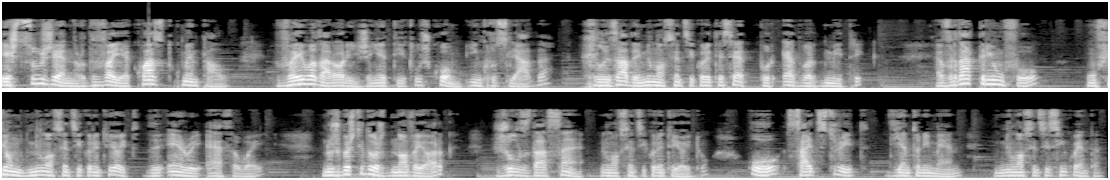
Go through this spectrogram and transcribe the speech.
Este subgénero de veia quase documental veio a dar origem a títulos como Encruzilhada, realizada em 1947 por Edward Dmytryk, A Verdade Triunfou, um filme de 1948 de Henry Hathaway, Nos Bastidores de Nova York, Jules Dassin, 1948, ou Side Street, de Anthony Mann, 1950.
